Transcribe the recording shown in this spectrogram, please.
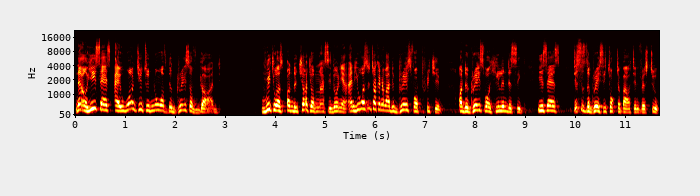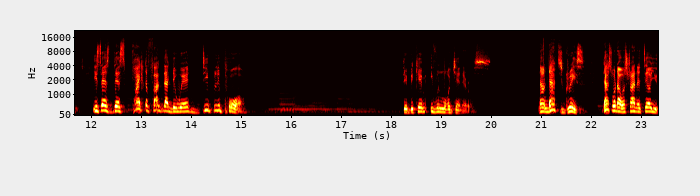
Now, he says, I want you to know of the grace of God, which was on the church of Macedonia. And he wasn't talking about the grace for preaching or the grace for healing the sick. He says, This is the grace he talked about in verse 2. He says, Despite the fact that they were deeply poor, they became even more generous. Now that's grace. That's what I was trying to tell you.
